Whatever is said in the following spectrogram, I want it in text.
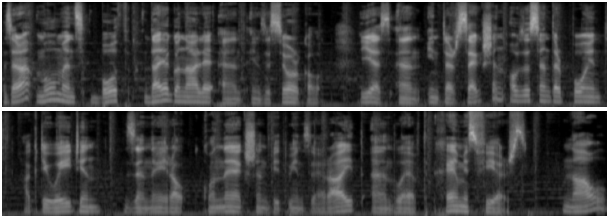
There are movements both diagonally and in the circle. Yes, an intersection of the center point activating the neural connection between the right and left hemispheres. Now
